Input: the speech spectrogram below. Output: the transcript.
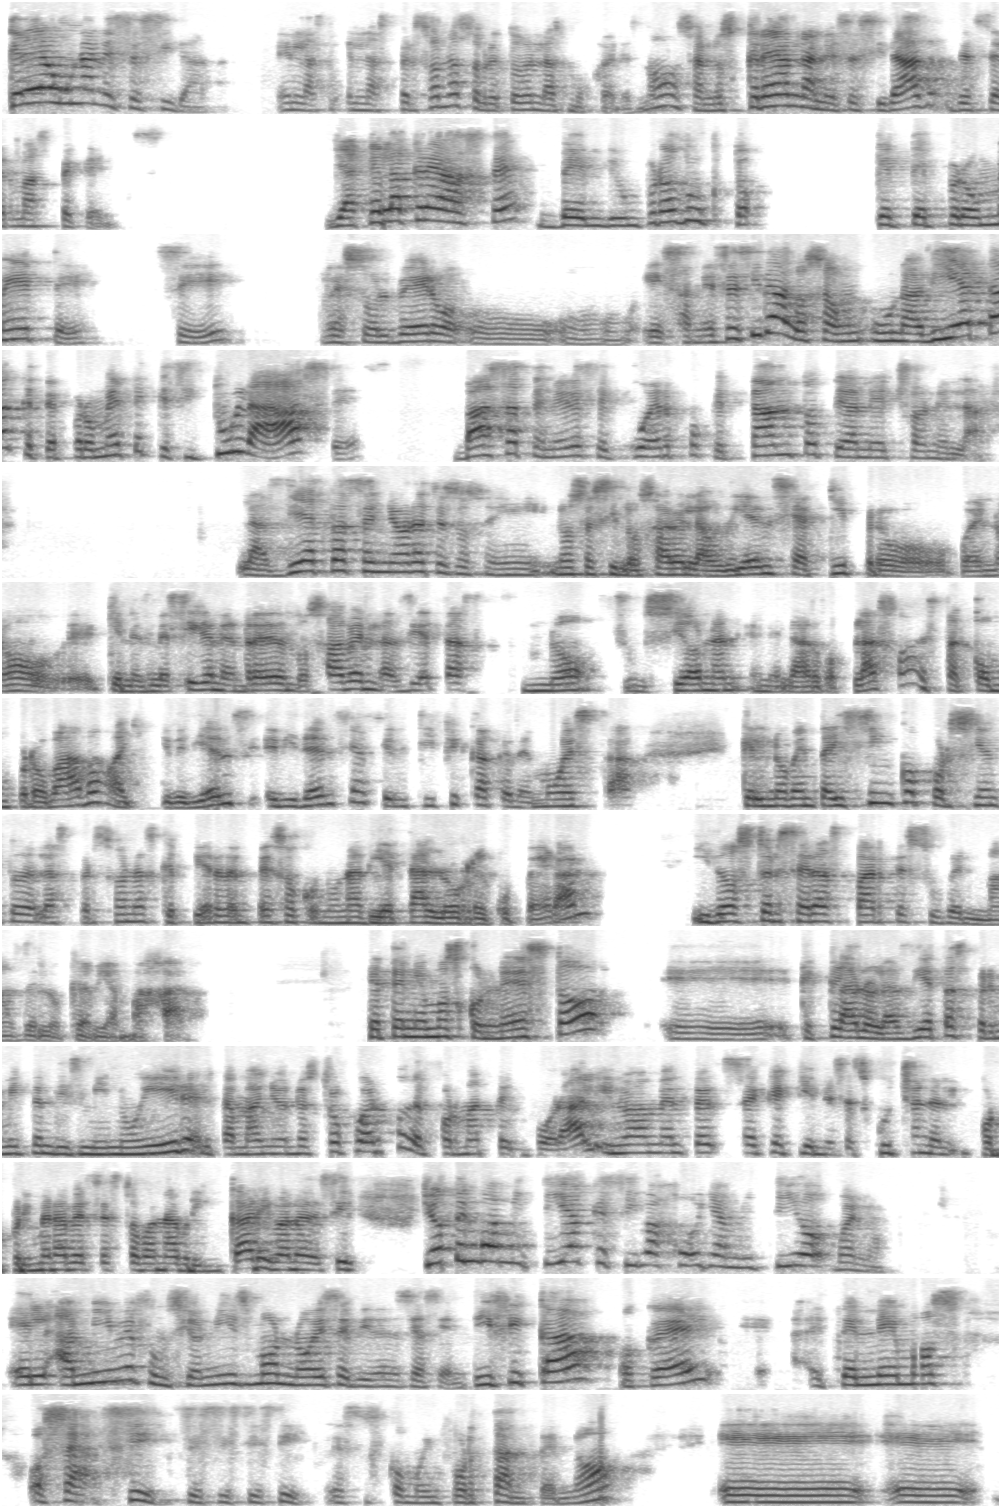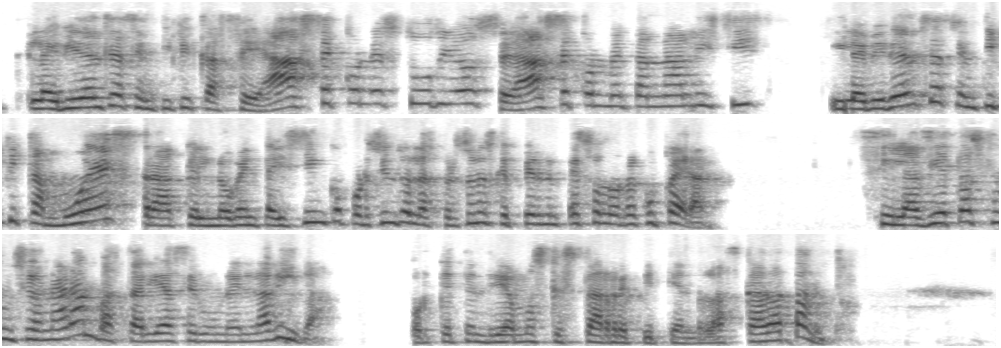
Crea una necesidad en las, en las personas, sobre todo en las mujeres, ¿no? O sea, nos crean la necesidad de ser más pequeñas. Ya que la creaste, vende un producto que te promete, ¿sí? Resolver o, esa necesidad, o sea, una dieta que te promete que si tú la haces, vas a tener ese cuerpo que tanto te han hecho anhelar. Las dietas, señoras, eso sí, no sé si lo sabe la audiencia aquí, pero bueno, eh, quienes me siguen en redes lo saben, las dietas no funcionan en el largo plazo. Está comprobado, hay evidencia, evidencia científica que demuestra que el 95% de las personas que pierden peso con una dieta lo recuperan y dos terceras partes suben más de lo que habían bajado. ¿Qué tenemos con esto? Eh, que claro, las dietas permiten disminuir el tamaño de nuestro cuerpo de forma temporal y nuevamente sé que quienes escuchan por primera vez esto van a brincar y van a decir, yo tengo a mi tía que sí bajó y a mi tío, bueno, el a mí me funcionismo no es evidencia científica, ¿ok? Eh, tenemos, o sea, sí, sí, sí, sí, sí, eso es como importante, ¿no? Eh, la evidencia científica se hace con estudios, se hace con metaanálisis y la evidencia científica muestra que el 95% de las personas que pierden peso lo recuperan. Si las dietas funcionaran, bastaría hacer una en la vida. ¿Por qué tendríamos que estar repitiéndolas cada tanto?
